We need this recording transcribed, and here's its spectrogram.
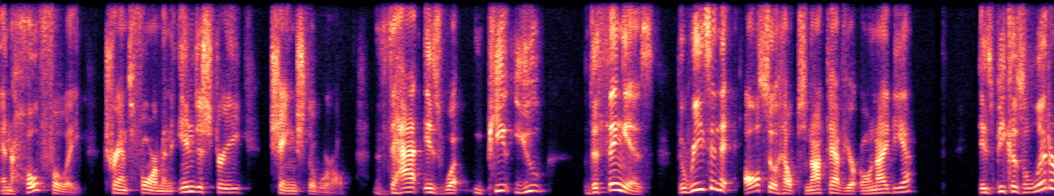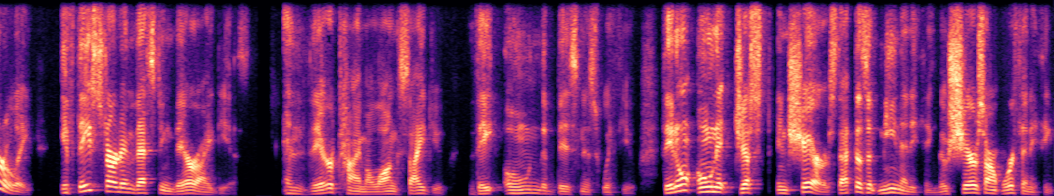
and hopefully transform an industry, change the world. That is what you, the thing is, the reason it also helps not to have your own idea is because literally, if they start investing their ideas and their time alongside you, they own the business with you. They don't own it just in shares. That doesn't mean anything. Those shares aren't worth anything.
